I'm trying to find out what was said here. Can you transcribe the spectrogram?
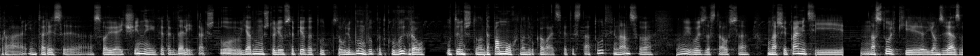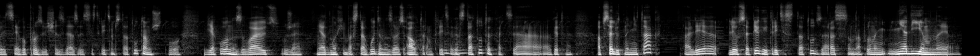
пра інтарэсы сваёй айчыны і гэтак далей. Так што я думаю што леў сапега тут у любым выпадку выйграў у тым што дапамог надрукаваць гэты статут фінансава. Ну і вось застаўся у нашай памяці. І настолькі ён звязваецца яго прозвішча звязваецца з третьим статутам что яго называюць уже не адно хіба стагоддзя называюць аўтарам третьего статута хотя гэта абсалютна не так але леў сапега і третий статут зараз напэўна неад'емныя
